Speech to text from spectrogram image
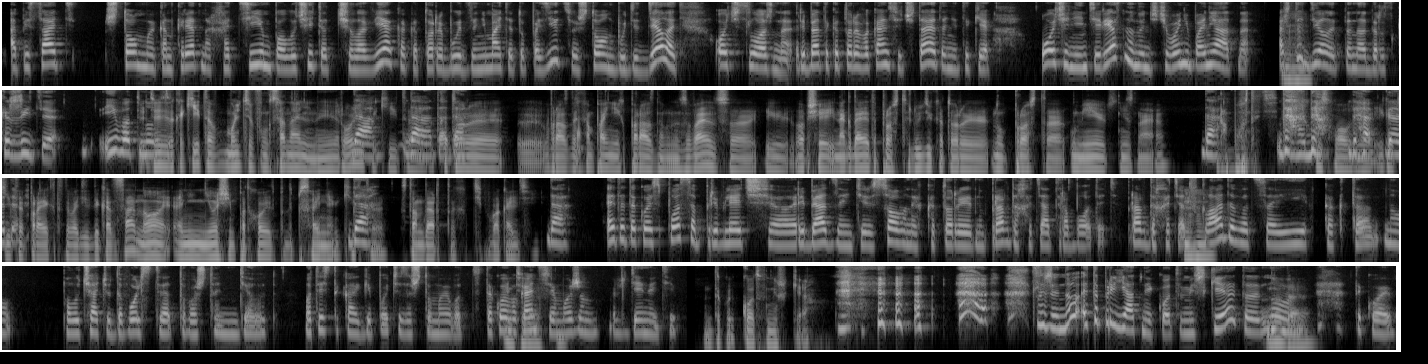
описать что мы конкретно хотим получить от человека, который будет занимать эту позицию, что он будет делать, очень сложно. Ребята, которые вакансию читают, они такие, очень интересно, но ничего не понятно. А mm-hmm. что делать-то надо, расскажите. И вот, ну... То есть это какие-то мультифункциональные роли да, какие-то, да, да, которые да. в разных компаниях по-разному называются. И вообще иногда это просто люди, которые, ну, просто умеют, не знаю, да. работать, да, да, условно, да, и да, какие-то да. проекты доводить до конца, но они не очень подходят под описание каких-то Да. стандартных типа вакансий. Да. Это такой способ привлечь э, ребят заинтересованных, которые, ну, правда хотят работать, правда хотят Мгм. вкладываться и как-то, ну, получать удовольствие от того, что они делают. Вот есть такая гипотеза, что мы вот с такой вакансией Интересно. можем людей найти. Такой кот в мешке. Слушай, ну это приятный кот в мешке, это, Ну, ну, да. такой.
